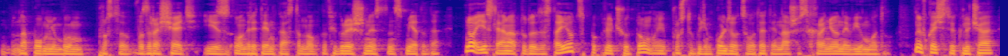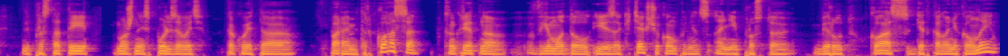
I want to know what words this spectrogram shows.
напомню, будем просто возвращать из onRetain custom configuration instance метода. Ну, а если она оттуда достается по ключу, то мы просто будем пользоваться вот этой нашей сохраненной view model. Ну и в качестве ключа для простоты можно использовать какой-то параметр класса, конкретно ViewModel из Architecture Components, они просто берут класс getCanonicalName.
